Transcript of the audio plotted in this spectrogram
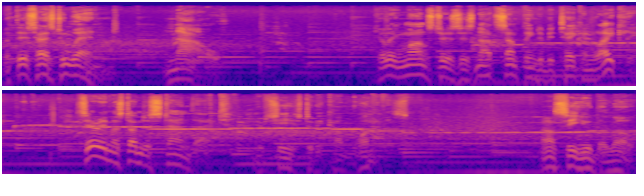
But this has to end. Now. Killing monsters is not something to be taken lightly. Ciri must understand that, if she's to become one of us. I'll see you below.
